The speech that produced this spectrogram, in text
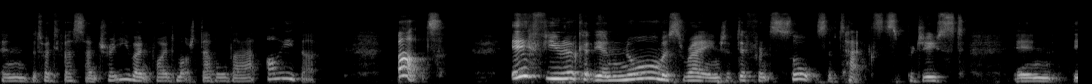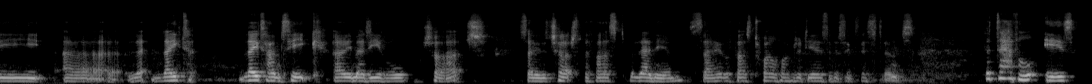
in the 21st century, you won't find much devil there either. But if you look at the enormous range of different sorts of texts produced in the uh, late, late antique, early medieval church, so the church of the first millennium, so the first 1200 years of its existence, the devil is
